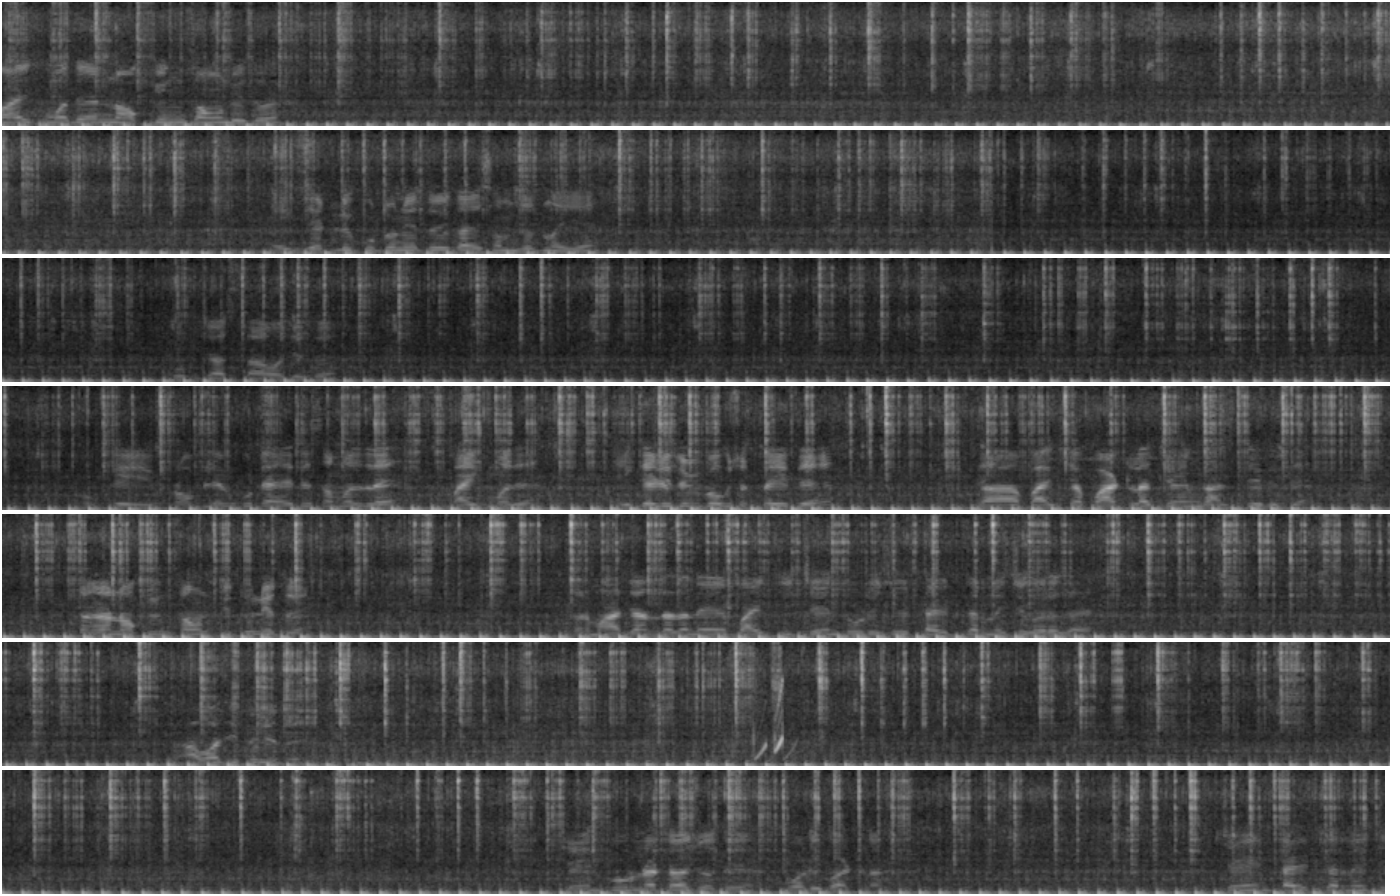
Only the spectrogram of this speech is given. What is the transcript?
बाईकमध्ये knocking sound येतो आहे एक्झॅक्टली कुठून येतो आहे काही समजत नाही आहे खूप जास्त आवाज येतो आहे काय आहे ते समजलं आहे बाईकमध्ये एक्झॅक्टली तुम्ही बघू शकता इथे. त्या बाईकच्या पार्टला चेन घालते तिथे. सगळा नॉकिंग साऊंड तिथून येतोय. तर माझ्या अंदाजाने बाईकची चेन थोडीशी टाईट करण्याची गरज आहे. आवाज इथून येतोय चेन पूर्ण टच होते बॉडी पार्टला चेन टाईट करण्याची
